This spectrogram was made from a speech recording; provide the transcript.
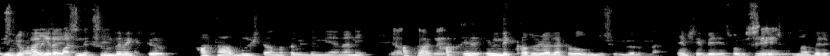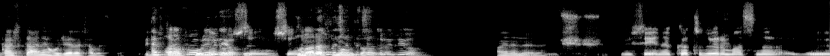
İşte yok yok hayır hayır şunu, şey. şunu demek istiyorum. Hata bu işte anlatabildim mi yani? Hani Ya hata tabii, ka- el- elindeki kadroyla alakalı olduğunu düşünmüyorum ben. Hemşire Belediyespor ismi Hüseyin- geçtiğinden beri kaç tane hocayla çalıştı? Bir de para problemi de yok. Hüseyin, Hüseyin, Bunu Paralarını çatır çatır lazım. ödüyor. Aynen öyle. Hüseyin'e katılıyorum aslında. Ee,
